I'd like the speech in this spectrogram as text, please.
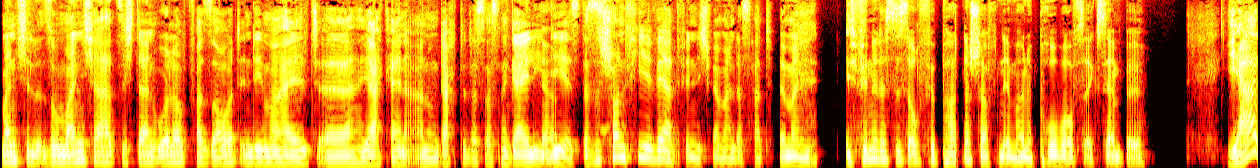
Manche, so mancher hat sich da einen Urlaub versaut, indem er halt, äh, ja, keine Ahnung, dachte, dass das eine geile Ja. Idee ist. Das ist schon viel wert, finde ich, wenn man das hat. Wenn man, Ich finde, das ist auch für Partnerschaften immer eine Probe aufs Exempel. ja,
